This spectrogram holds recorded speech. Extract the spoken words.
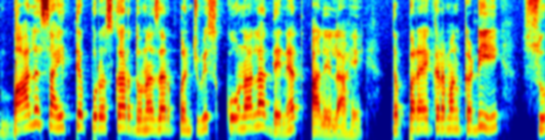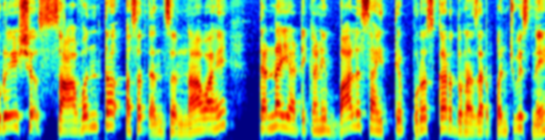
बाल साहित्य पुरस्कार दोन हजार पंचवीस कोणाला देण्यात आलेला आहे? तर पर्याय क्रमांक डी सुरेश सावंत असं त्यांचं नाव आहे. त्यांना या ठिकाणी बाल साहित्य पुरस्कार दोन हजार पंचवीसने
